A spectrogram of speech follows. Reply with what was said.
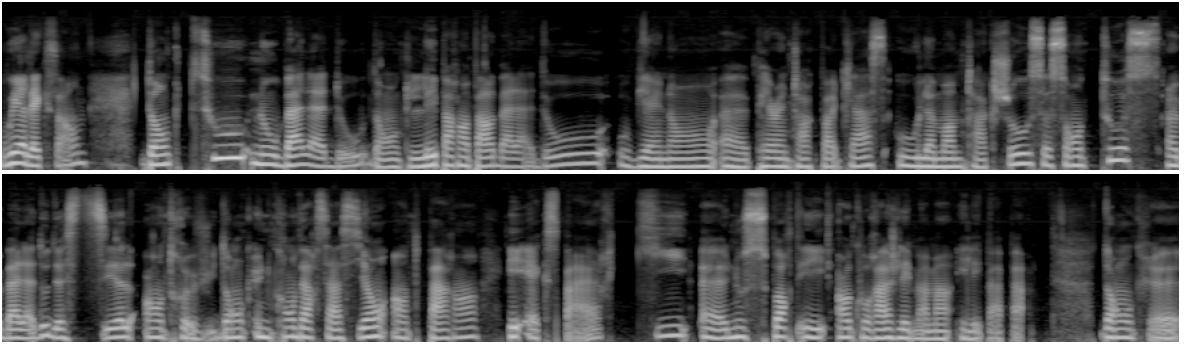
Oui, Alexandre. Donc, tous nos balados, donc les parents parlent balado, ou bien non, euh, Parent Talk Podcast ou le Mom Talk Show, ce sont tous un balado de style entrevue. Donc, une conversation entre parents et experts qui euh, nous supportent et encouragent les mamans et les papas. Donc, euh,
